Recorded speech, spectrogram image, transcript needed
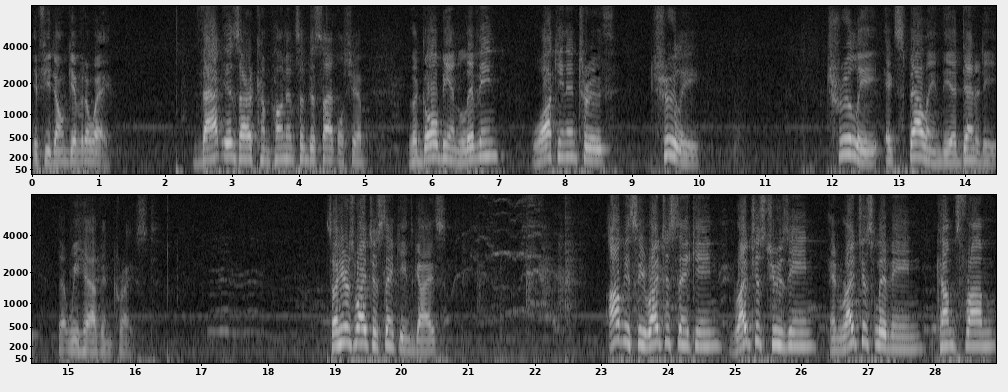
if you don't give it away. That is our components of discipleship the goal being living, walking in truth, truly, truly expelling the identity that we have in Christ. So here's righteous thinking, guys. Obviously, righteous thinking, righteous choosing, and righteous living comes from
